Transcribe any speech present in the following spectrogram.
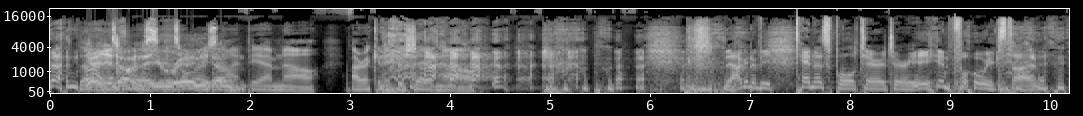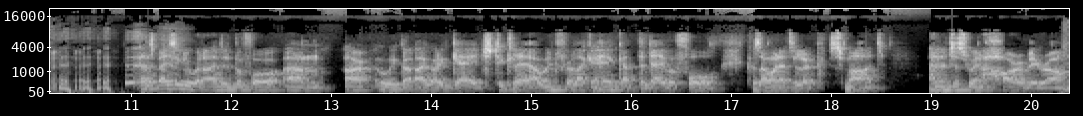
No, yeah. You It's don't. almost- You it's really almost don't. nine p.m. now. I reckon if you shave now, I'm going to be tennis ball territory in four weeks' time. That's basically what I did before. Um, our, we got I got engaged to Claire. I went for like a haircut the day before because I wanted to look smart, and it just went horribly wrong.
